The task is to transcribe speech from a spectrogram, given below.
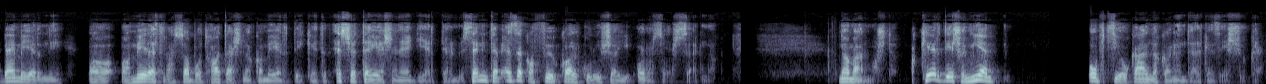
bemérni a, a méretre szabott hatásnak a mértékét. Tehát ez se teljesen egyértelmű. Szerintem ezek a fő kalkulusai Oroszországnak. Na már most. A kérdés, hogy milyen opciók állnak a rendelkezésükre.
